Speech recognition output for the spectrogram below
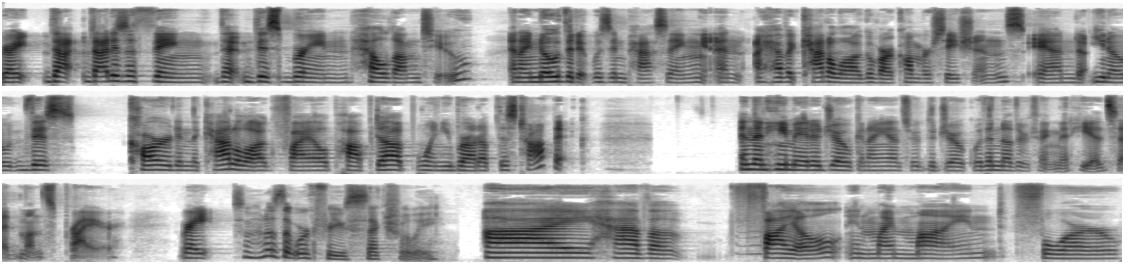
Right? That that is a thing that this brain held onto. And I know that it was in passing and I have a catalog of our conversations and you know this card in the catalog file popped up when you brought up this topic. And then he made a joke and I answered the joke with another thing that he had said months prior. Right? So, how does that work for you sexually? I have a file in my mind for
